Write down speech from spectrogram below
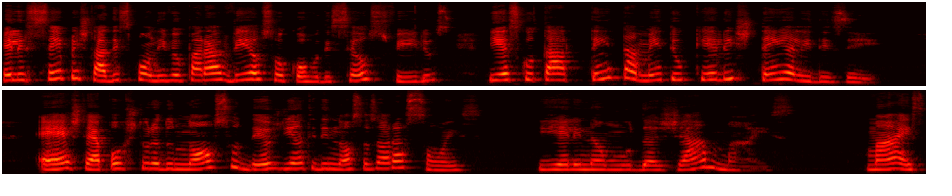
ele sempre está disponível para vir ao socorro de seus filhos e escutar atentamente o que eles têm a lhe dizer. Esta é a postura do nosso Deus diante de nossas orações, e ele não muda jamais. Mas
